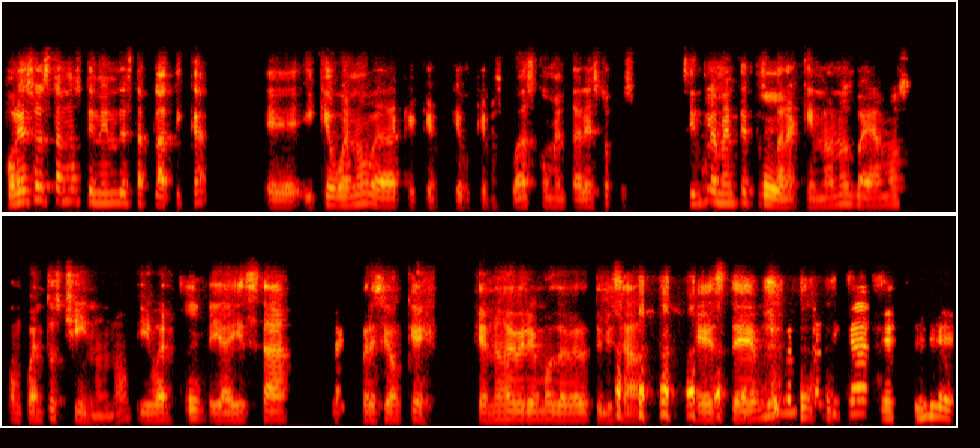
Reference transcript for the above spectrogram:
Por eso estamos teniendo esta plática eh, y qué bueno, ¿verdad? Que, que, que, nos puedas comentar esto, pues simplemente pues para que no nos vayamos con cuentos chinos, ¿no? Y bueno, y ahí está la expresión que, que no deberíamos de haber utilizado. Este, muy buena plática. Este,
